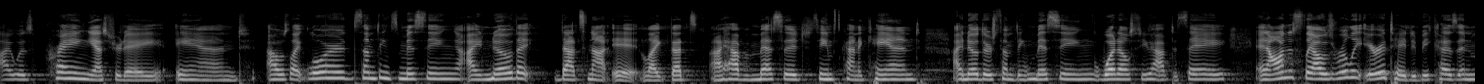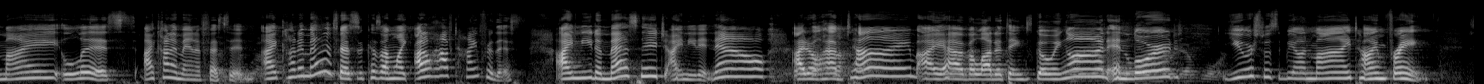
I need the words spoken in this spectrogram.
I was praying yesterday and I was like, Lord, something's missing. I know that that's not it. Like, that's, I have a message, seems kind of canned. I know there's something missing. What else do you have to say? And honestly, I was really irritated because in my list, I kind of manifested. I kind of manifested because I'm like, I don't have time for this. I need a message. I need it now. I don't have time. I have a lot of things going on. And Lord, you are supposed to be on my time frame.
